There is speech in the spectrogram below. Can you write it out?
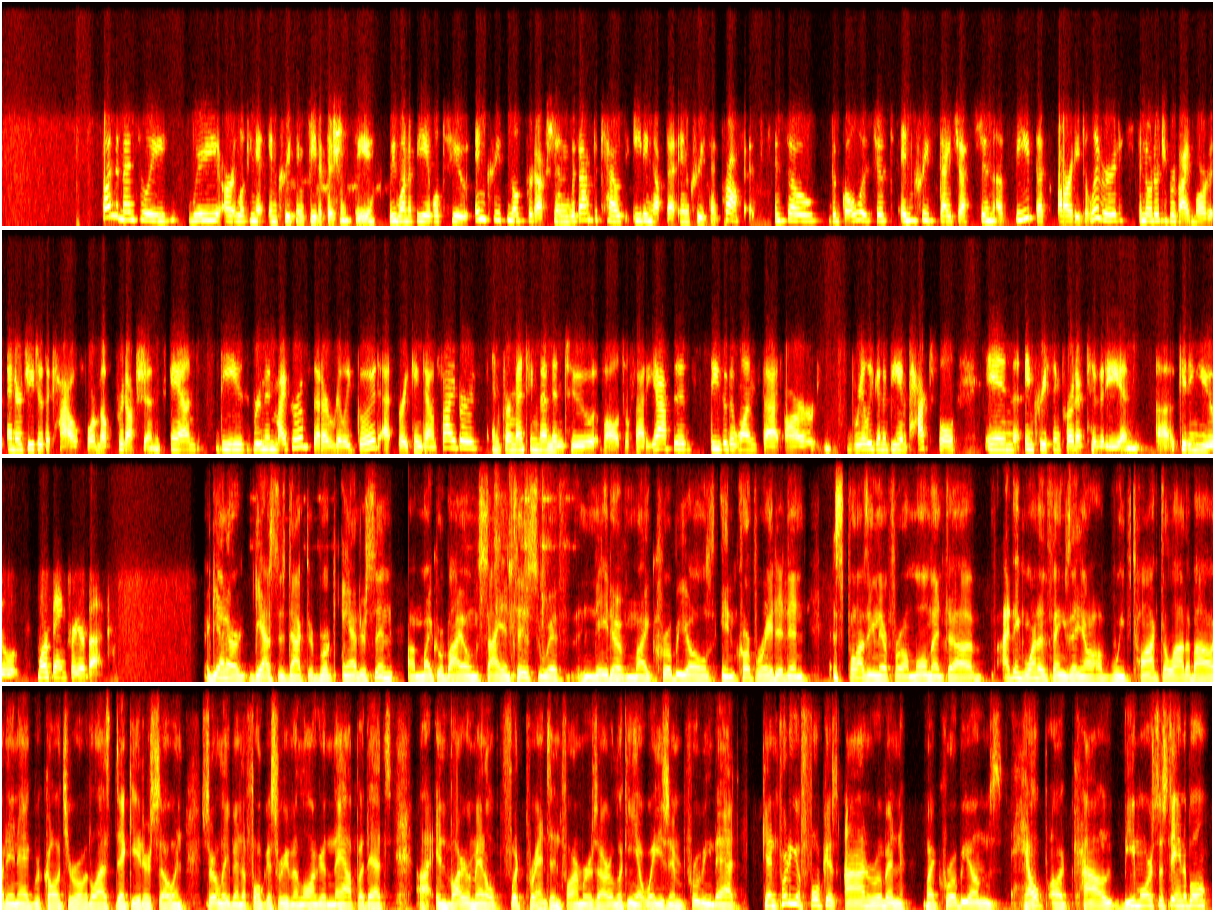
Fundamentally, we are looking at increasing feed efficiency. We want to be able to increase milk production without the cows eating up that increase in profits. And so the goal is just increased digestion of feed that's already delivered in order to provide more energy to the cow for milk production. And these rumen microbes that are really good at breaking down fibers and fermenting them into volatile fatty acids these are the ones that are really going to be impactful in increasing productivity and uh, getting you more bang for your buck. Again, our guest is Dr. Brooke Anderson, a microbiome scientist with Native Microbials Incorporated. And just pausing there for a moment, uh, I think one of the things that you know we've talked a lot about in agriculture over the last decade or so, and certainly been a focus for even longer than that, but that's uh, environmental footprint, and farmers are looking at ways of improving that. Can putting a focus on rumen microbiomes help a cow be more sustainable?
